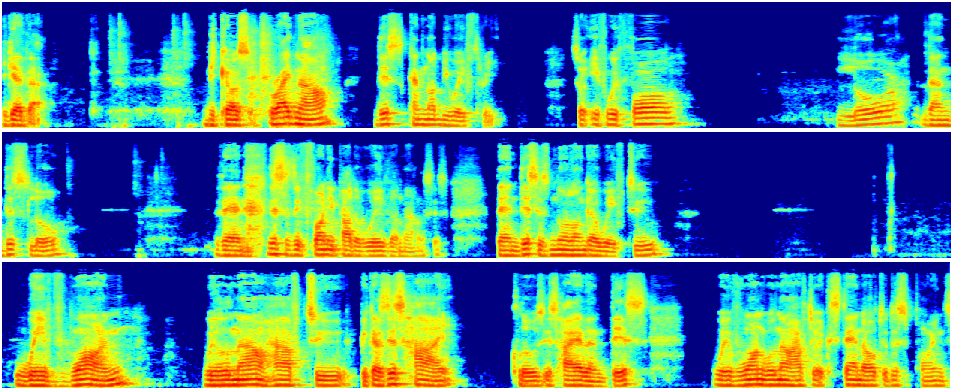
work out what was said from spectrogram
You get that? Because right now, this cannot be wave three. So if we fall lower than this low, then this is the funny part of wave analysis. Then this is no longer wave two. Wave one will now have to, because this high close is higher than this, wave one will now have to extend all to this point,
